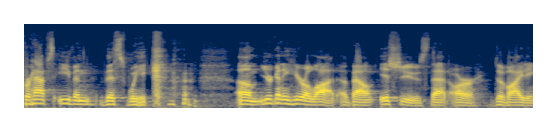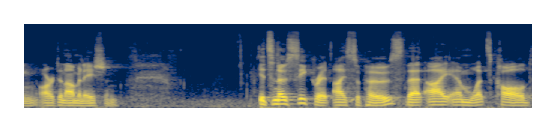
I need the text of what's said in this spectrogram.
perhaps even this week, um, you're going to hear a lot about issues that are dividing our denomination. It's no secret, I suppose, that I am what's called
